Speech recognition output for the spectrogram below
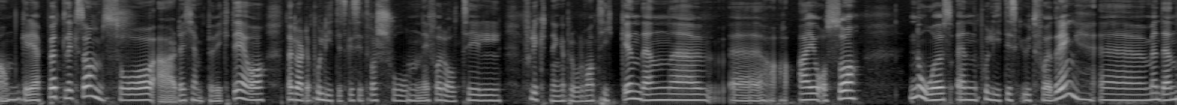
angrepet, liksom, så er det kjempeviktig. Og det er klart den politiske situasjonen i forhold til flyktningeproblematikken, den eh, eh, er jo også noe, en politisk utfordring, eh, men den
